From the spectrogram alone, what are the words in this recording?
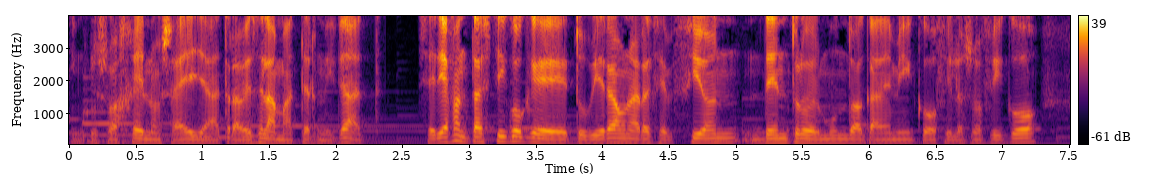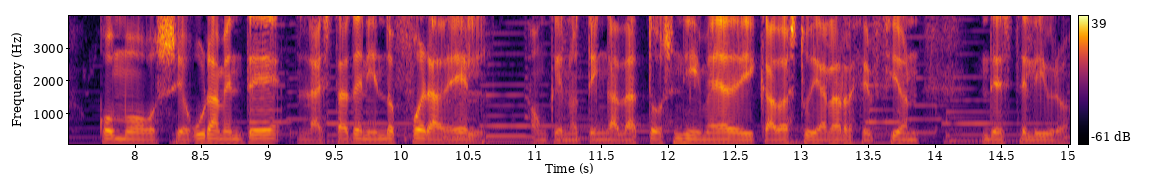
incluso ajenos a ella, a través de la maternidad. Sería fantástico que tuviera una recepción dentro del mundo académico filosófico como seguramente la está teniendo fuera de él, aunque no tenga datos ni me haya dedicado a estudiar la recepción de este libro.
